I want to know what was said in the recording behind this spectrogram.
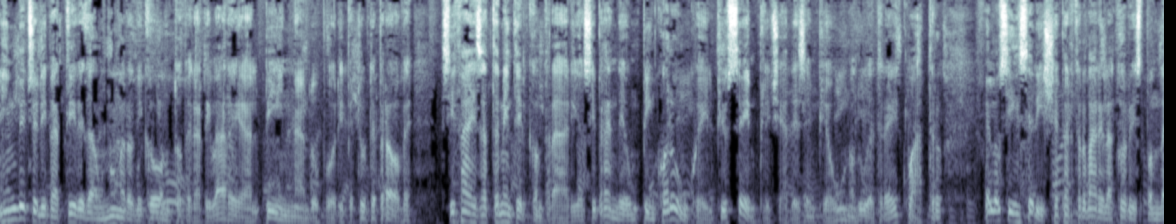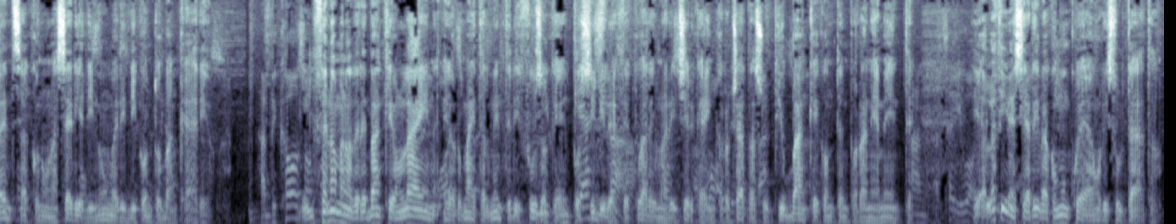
Invece di partire da un numero di conto per arrivare al PIN dopo ripetute prove, si fa esattamente il contrario. Si prende un PIN qualunque, il più semplice, ad esempio 1, 2, 3 e 4, e lo si inserisce per trovare la corrispondenza con una serie di numeri di conto bancario. Il fenomeno delle banche online è ormai talmente diffuso che è possibile effettuare una ricerca incrociata su più banche contemporaneamente e alla fine si arriva comunque a un risultato.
